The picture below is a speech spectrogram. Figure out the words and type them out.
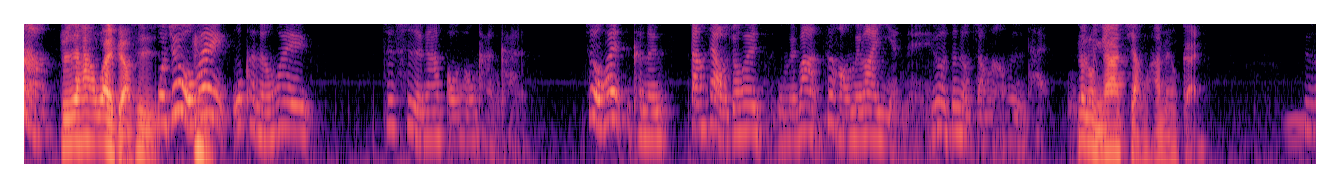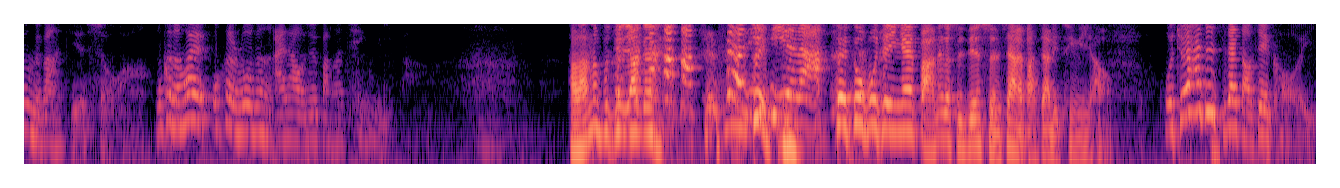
哪！就是他外表是，我觉得我会，我可能会就试着跟他沟通看看。所以我会可能当下我就会我没办法，这好像没办法演呢。如果真的有蟑螂或者太……那如果你跟他讲，他没有改，就是没办法接受啊。我可能会，我可能如果真的很爱他，我就会帮他清理吧。好啦，那不就要跟最啦？所以杜布建应该把那个时间省下来，把家里清理好。我觉得他就是只在找借口而已。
